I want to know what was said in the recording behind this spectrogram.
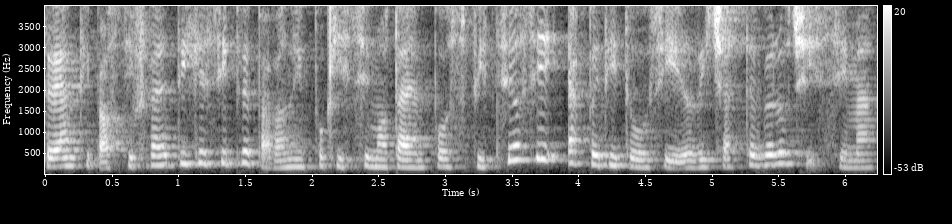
tre antipasti freddi che si preparano in pochissimo tempo, sfiziosi e appetitosi, ricette velocissime.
